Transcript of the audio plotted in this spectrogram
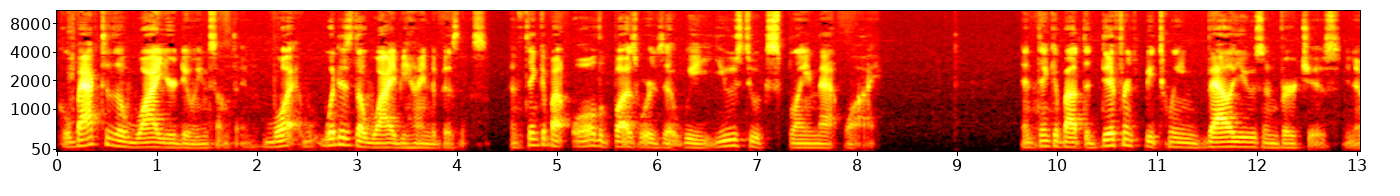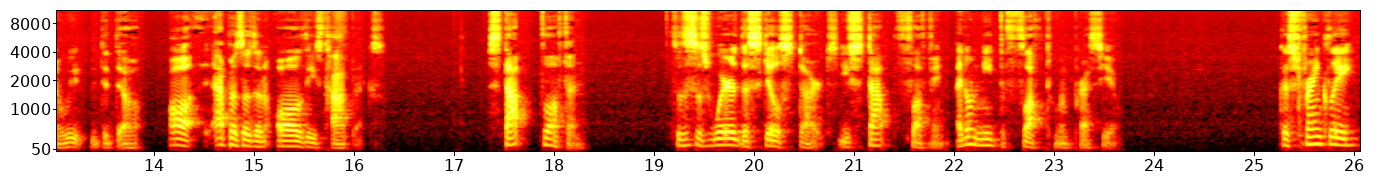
Go back to the why you're doing something. What what is the why behind the business? And think about all the buzzwords that we use to explain that why. And think about the difference between values and virtues. You know, we, we did the all episodes on all of these topics. Stop fluffing. So this is where the skill starts. You stop fluffing. I don't need to fluff to impress you. Because frankly,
